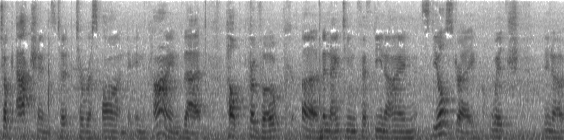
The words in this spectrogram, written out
took actions to, to respond in kind that helped provoke uh, the 1959 steel strike, which you know,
